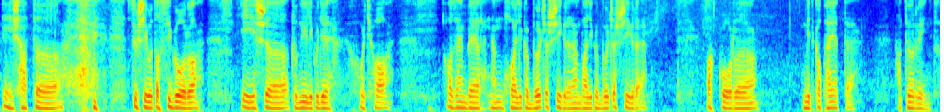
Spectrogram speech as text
és hát szükség volt a szigorra, és tudnélik ugye, hogyha ha az ember nem hajlik a bölcsességre, nem vágyik a bölcsességre, akkor mit kap helyette? Hát törvényt.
